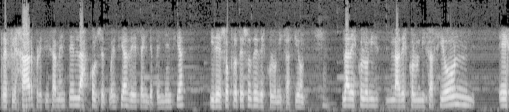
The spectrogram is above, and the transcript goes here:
reflejar precisamente las consecuencias de esa independencia y de esos procesos de descolonización. La, descoloni- la descolonización es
